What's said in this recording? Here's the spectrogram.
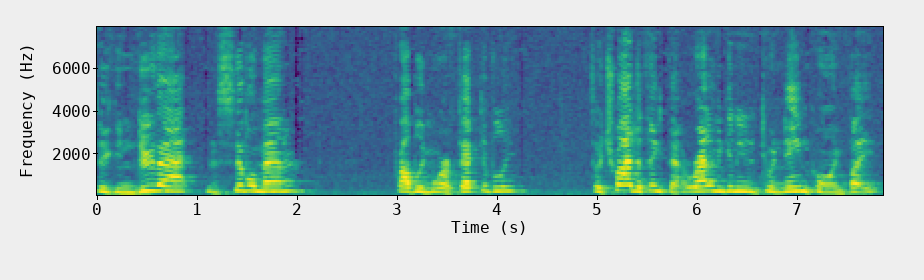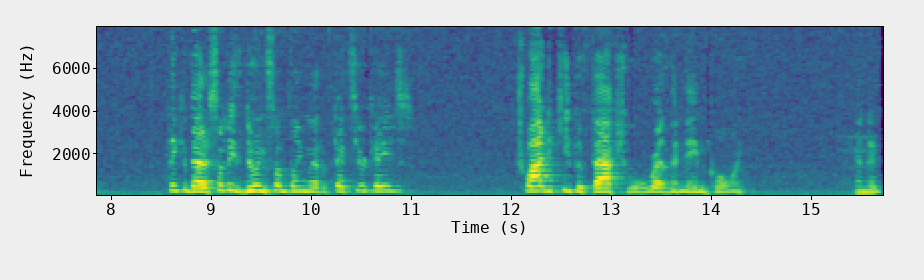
So you can do that in a civil manner, probably more effectively. So try to think that, rather than getting into a name-calling fight, think about if somebody's doing something that affects your case, try to keep it factual rather than name-calling. And then,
